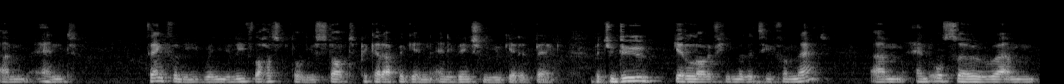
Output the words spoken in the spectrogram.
um, and thankfully, when you leave the hospital, you start to pick it up again, and eventually you get it back. But you do get a lot of humility from that, um, and also um,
